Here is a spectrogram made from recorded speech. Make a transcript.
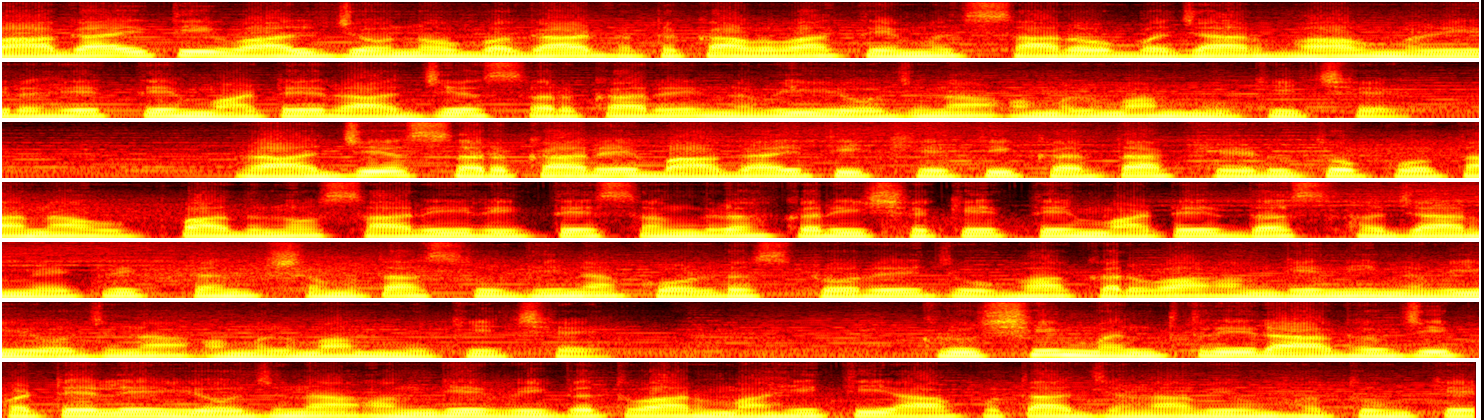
બાગાયતી વાલજોનો બગાડ અટકાવવા તેમજ સારો બજાર ભાવ મળી રહે તે માટે રાજ્ય સરકારે નવી યોજના અમલમાં મૂકી છે. રાજ્ય સરકારે બાગાયતી ખેતી કરતા ખેડૂતો પોતાના ઉત્પાદનો સારી રીતે સંગ્રહ કરી શકે તે માટે દસ હજાર મેટ્રિક ટન ક્ષમતા સુધીના કોલ્ડ સ્ટોરેજ ઊભા કરવા અંગેની નવી યોજના અમલમાં મૂકી છે. કૃષિ મંત્રી રાઘવજી પટેલે યોજના અંગે વિગતવાર માહિતી આપતા જણાવ્યું હતું કે,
